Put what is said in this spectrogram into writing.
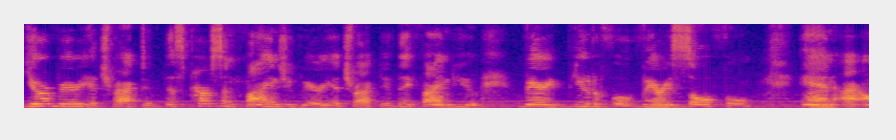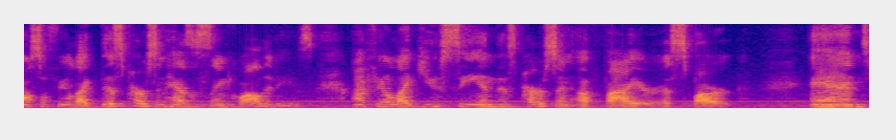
you're very attractive. This person finds you very attractive. They find you very beautiful, very soulful. And I also feel like this person has the same qualities. I feel like you see in this person a fire, a spark. And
